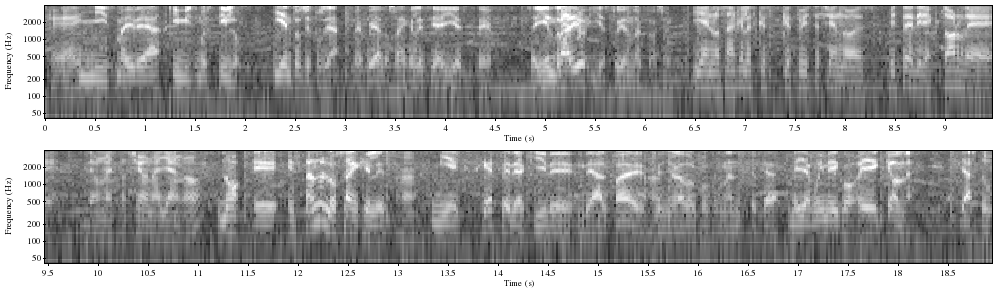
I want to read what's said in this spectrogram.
Ok. Misma idea y mismo estilo. Y entonces pues ya me fui a Los Ángeles y ahí este, seguí en radio y estudiando actuación. ¿Y en Los Ángeles qué, qué estuviste haciendo? Fuiste director de, de, una estación allá, ¿no? No, eh, estando en Los Ángeles, Ajá. mi ex jefe de aquí de, de Alfa, el señor Adolfo Fernández Cepeda, me llamó y me dijo, oye, ¿qué onda? Ya estuvo.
